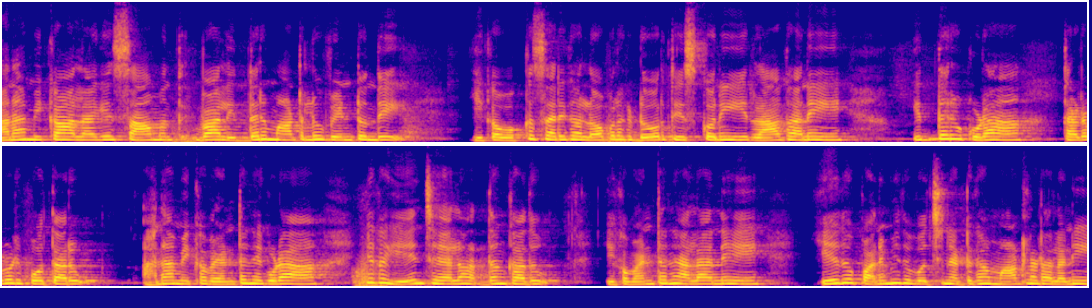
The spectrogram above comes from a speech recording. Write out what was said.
అనామిక అలాగే సామంత్ వాళ్ళిద్దరి మాటలు వింటుంది. ఇక ఒక్కసారిగా లోపలికి డోర్ తీసుకొని రాగానే ఇద్దరు కూడా తడబడిపోతారు. అనామిక వెంటనే కూడా ఇక ఏం చేయాలో అర్థం కాదు. ఇక వెంటనే అలానే ఏదో పని మీద వచ్చినట్టుగా మాట్లాడాలని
